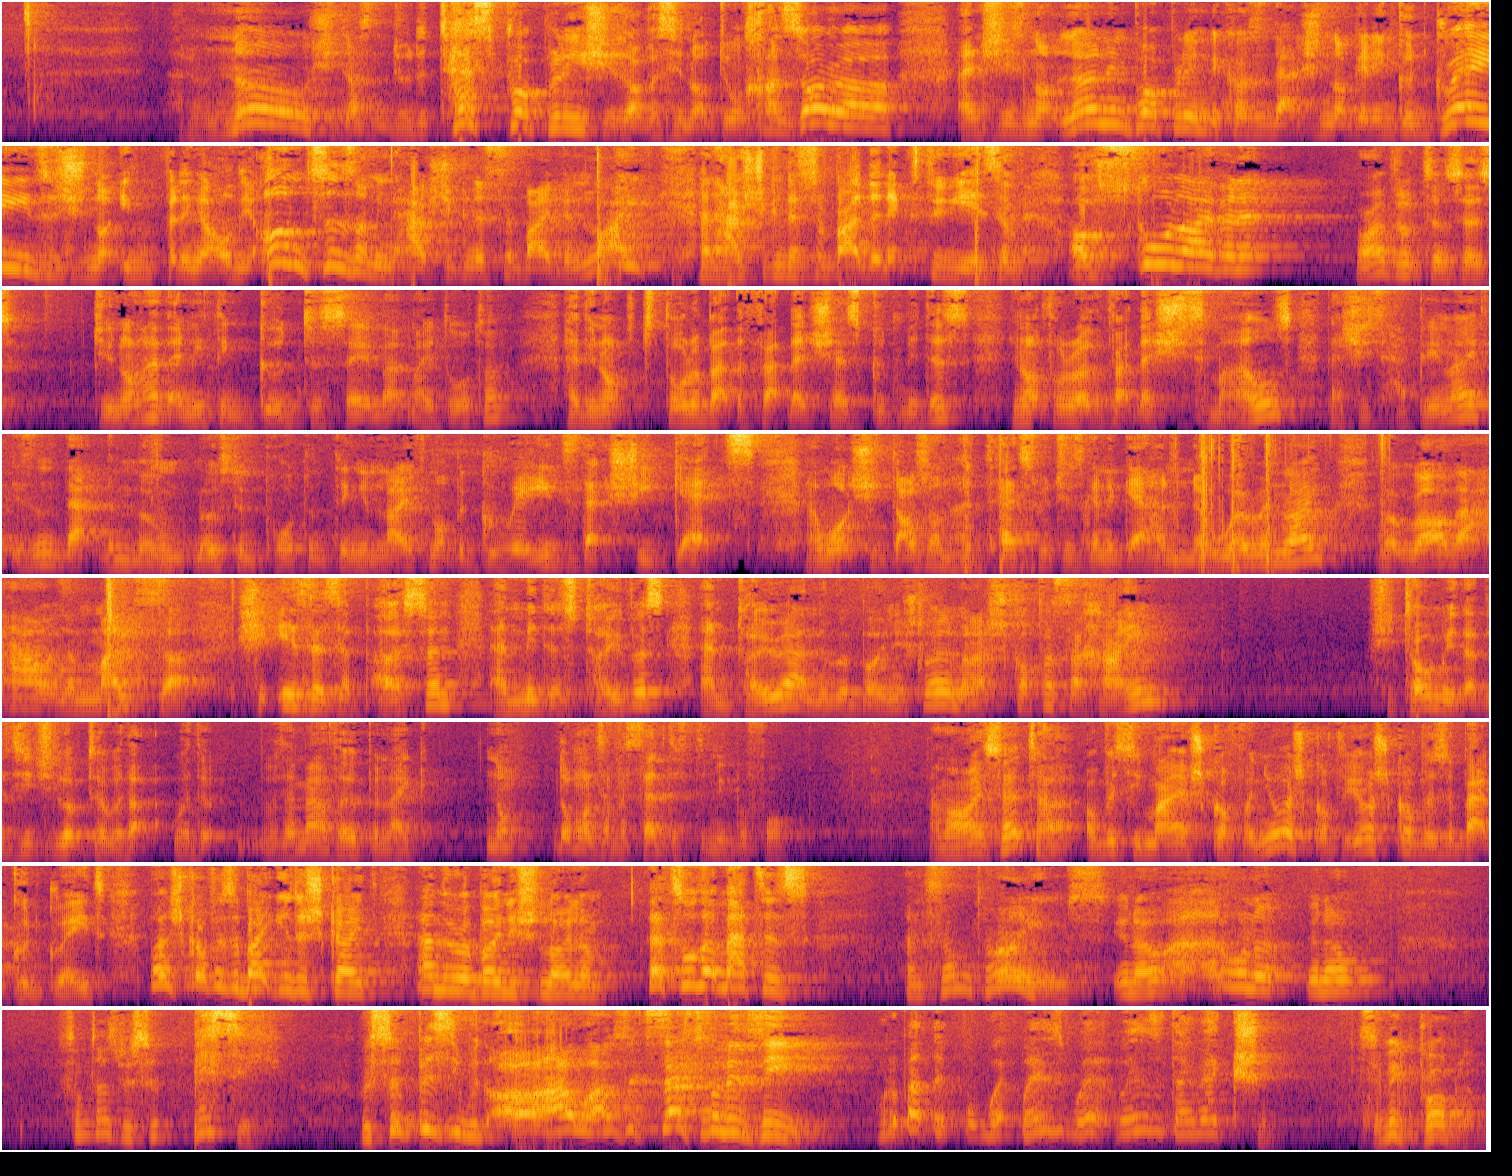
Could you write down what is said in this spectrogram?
I don't know, she doesn't do the test properly, she's obviously not doing chazorah, and she's not learning properly, and because of that she's not getting good grades, and she's not even filling out all the answers. I mean, how's she going to survive in life? And how's she going to survive the next few years of, of school life? And it, at her and says, do you not have anything good to say about my daughter? Have you not thought about the fact that she has good midas? You not thought about the fact that she smiles, that she's happy in life? Isn't that the mo- most important thing in life? Not the grades that she gets and what she does on her test, which is going to get her nowhere in life, but rather how in the Maisa she is as a person and midas tovas and Torah and the Rabboni Shalom and Ashkofas Achaim. She told me that the teacher looked at her with with with her mouth open, like no, no one's ever said this to me before. And I said to her, obviously my Ashkof and your Ashkof, your Ashkof is about good grades, my Ashkof is about Yiddishkeit and the Rabboni Shalom. That's all that matters. And sometimes, you know, I don't want to, you know, sometimes we're so busy. We're so busy with, oh, how, how successful is he? What about the, where, where's, where, where's the direction? It's a big problem.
